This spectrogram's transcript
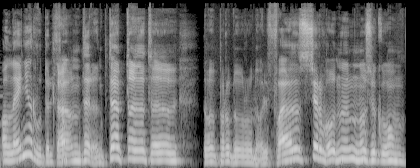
Оленя Рудольфа. Про Рудольфа з червоним носиком.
